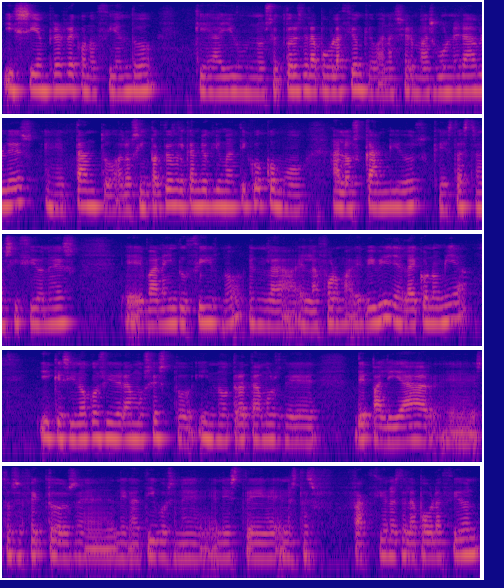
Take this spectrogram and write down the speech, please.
y siempre reconociendo que hay unos sectores de la población que van a ser más vulnerables tanto a los impactos del cambio climático como a los cambios que estas transiciones eh, van a inducir ¿no? en, la, en la forma de vivir y en la economía y que si no consideramos esto y no tratamos de de paliar eh, estos efectos eh, negativos en, en, este, en estas facciones de la población,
